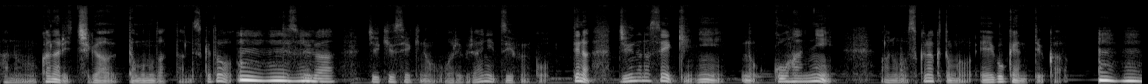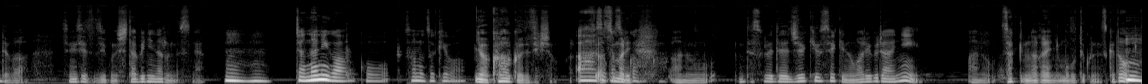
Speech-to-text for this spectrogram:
あのかなり違ったものだったんですけど、うんうん、うん、でそれが19世紀の終わりぐらいに随分こうっていうのは17世紀にの後半にあの少なくとも英語圏っていうかうんうん。では先生随分下火になるんですね。うんうん。じゃあ何がこうその時は？いや科学が出てきちゃうから。つまりあのでそれで19世紀の終わりぐらいにあのさっきの流れに戻ってくるんですけど、うんうん。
